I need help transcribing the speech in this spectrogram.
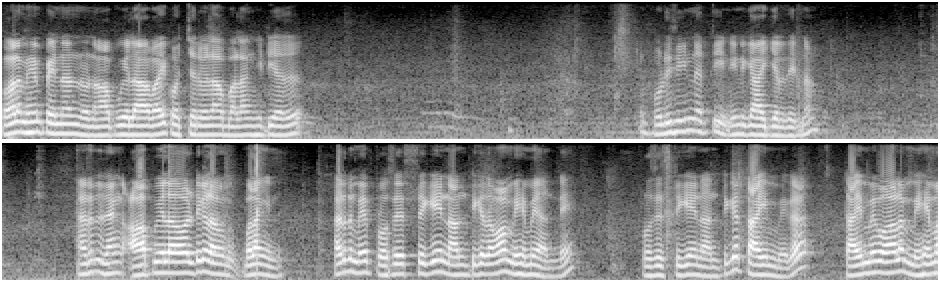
ඔයාලා මෙහෙම පෙන්වන්න ඕන. ආපු වෙලාවයි කොච්චර වෙලා බලන් හිටියද? පොඩි සීන් එකක් තියෙන ඉන්න. ගායි කියලා දෙන්නම්. හරිද? දැන් ආපු වෙලාවල් ටික ලකුණු බලන් ඉන්න. හරිද? මේ process එකේ නම් ටික තමයි මෙහෙම යන්නේ. Process ටිකේ නම් ටික time එක. Time එක ඔයාලා මෙහෙම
